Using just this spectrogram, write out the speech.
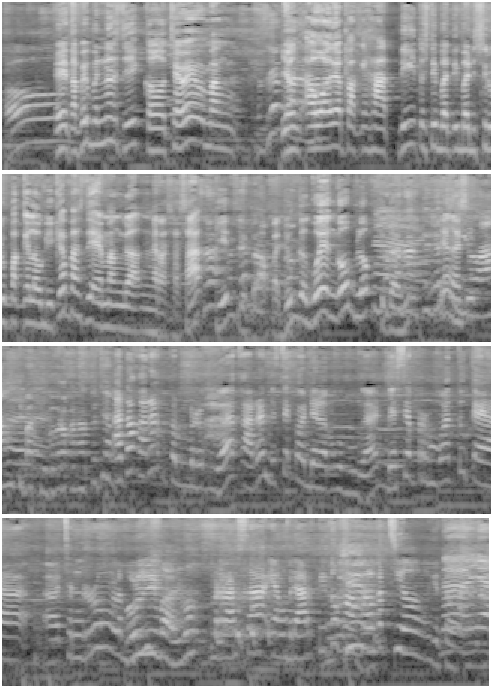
Oh. Eh tapi bener sih, kalau cewek emang Maksudnya yang awalnya pakai hati terus tiba-tiba disuruh pakai logika pasti emang nggak ngerasa sakit Maksudnya gitu. Apa juga. Gue yang goblok gitu aja. hatinya Ya nggak tuh sih? hilang tiba-tiba broken hati tuh atau karena menurut gue karena biasanya kalau dalam hubungan biasanya perempuan tuh kayak eh, cenderung Boleh lebih lima lima merasa yang berarti itu hal-hal kecil gitu. Nah, iya,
